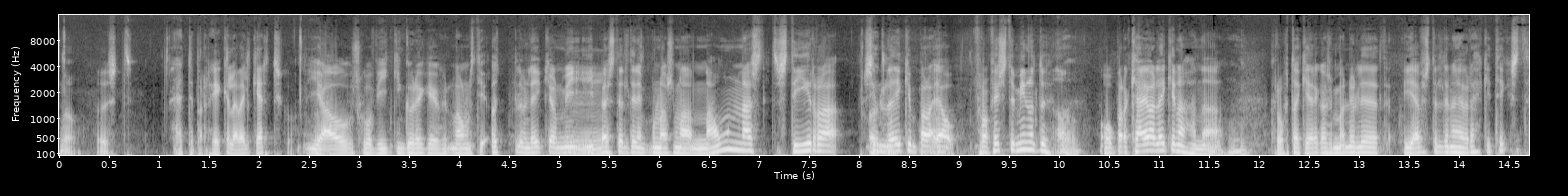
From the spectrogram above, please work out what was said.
Já. þú veist, þetta er bara reikalega vel gert sko. Já, sko vikingur ekki nánast í öllum leikjánum í, í besteldinni búin að svona nánast stýra sínum leikjum bara, já, frá fyrstu mínútu og bara kæfa leikina þannig að grótt að gera eitthvað sem önnulegð í efsteldina hefur ekki tekist.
